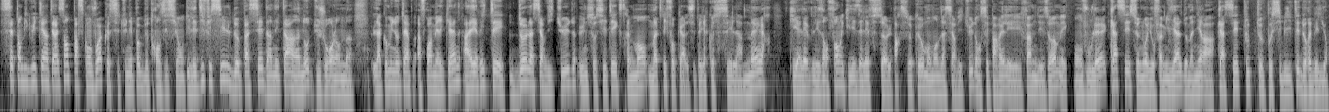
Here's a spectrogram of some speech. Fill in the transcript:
cette ambiguïté intéressante parce qu'on voit que c'est une époque de transition. Il est difficile de passer d'un état à un autre du jour au lendemain. La communauté afro-américaine a hérité de la servitude une société extrêmement matrifocale, c'est-à-dire que c'est la mère qui élève les enfants et qui les élève seuls. Parce que au moment de la servitude, on séparait les femmes des hommes et on voulait casser ce noyau familial de manière à casser toute possibilité de rébellion.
